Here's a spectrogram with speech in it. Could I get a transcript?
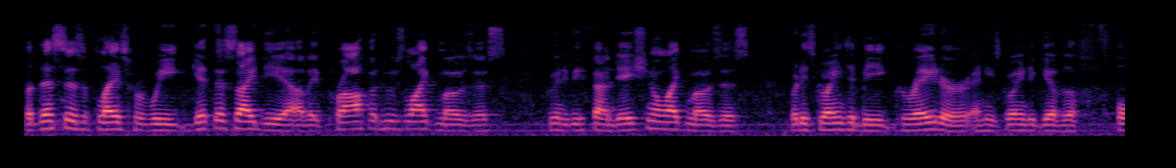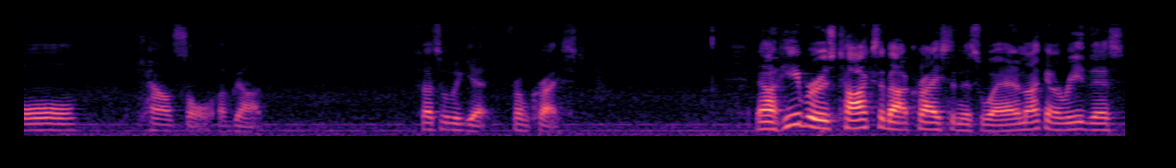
But this is a place where we get this idea of a prophet who's like Moses, going to be foundational like Moses, but he's going to be greater and he's going to give the full counsel of God. So that's what we get from Christ. Now, Hebrews talks about Christ in this way, and I'm not going to read this,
